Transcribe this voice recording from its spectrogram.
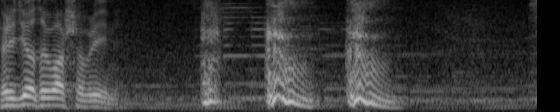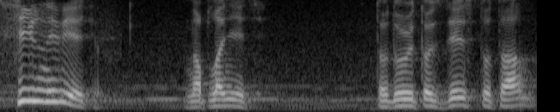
Придет и ваше время. Сильный ветер на планете. То дует то здесь, то там.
